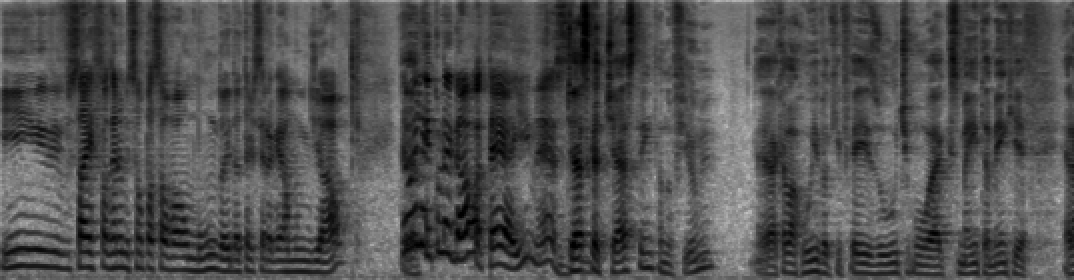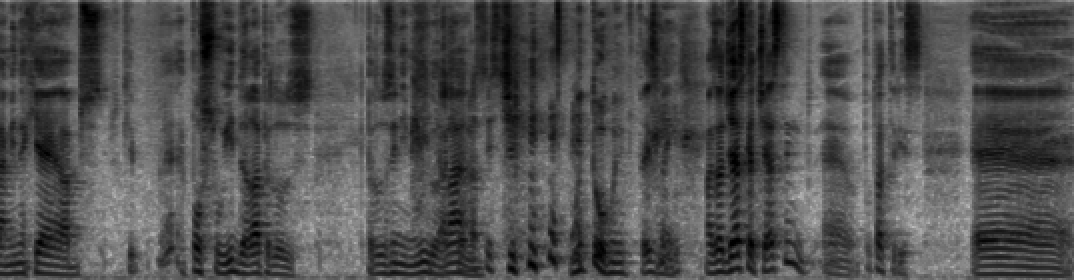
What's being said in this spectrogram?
e sai fazendo a missão para salvar o mundo aí da Terceira Guerra Mundial. É um elenco legal até aí, né? Jessica Chastain tá no filme. É aquela ruiva que fez o último X-Men também, que era a mina que é, que é possuída lá pelos, pelos inimigos lá. Eu não assisti. Muito ruim, fez bem. Mas a Jessica Chastain é puta atriz. É...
